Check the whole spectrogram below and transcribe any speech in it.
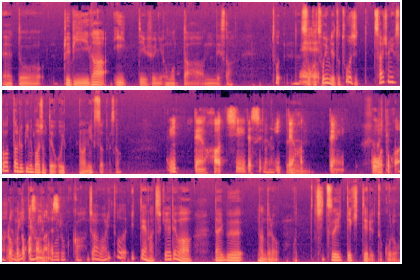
えっ、ー、と、Ruby がいいっていうふうに思ったんですか？と、そうか、そういう意味で言うと、当時、最初に触った Ruby のバージョンっておいあのいくつだったんですか ?1.8 ですよね。1.8.5とか6とかそんなんです。かじゃあ割と1.8系ではだいぶなんだろう落ち着いてきてるところ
